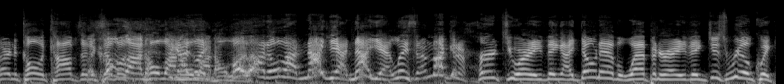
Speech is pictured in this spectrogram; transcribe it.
Starting to call the cops. and Like, hold on, hold on, guy's hold like, on, hold hold on. on, hold on. Not yet, not yet. Listen, I'm not going to hurt you or anything. I don't have a weapon or anything. Just real quick,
